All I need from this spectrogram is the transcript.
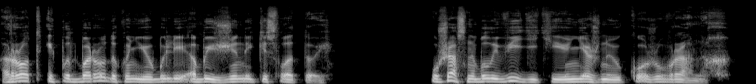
Рот и подбородок у нее были обожжены кислотой. Ужасно было видеть ее нежную кожу в ранах.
